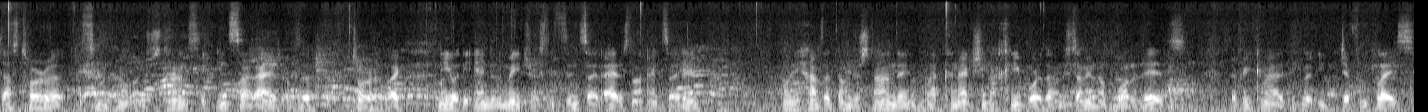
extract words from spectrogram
Das Torah is someone who understands the inside out of the Torah, like Neo at the end of the Matrix. It's inside out, it's not outside in. When you have that understanding, that connection, that chibur, that understanding of what it is, if you come out of a completely different place,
